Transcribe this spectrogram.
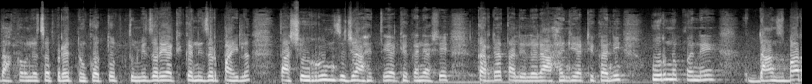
दाखवण्याचा प्रयत्न करतो. तुम्ही जर या ठिकाणी जर पाहिलं तर असे रूम्स जे आहेत ते या ठिकाणी असे करण्यात आलेले आहे या ठिकाणी पूर्णपणे डान्स बार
